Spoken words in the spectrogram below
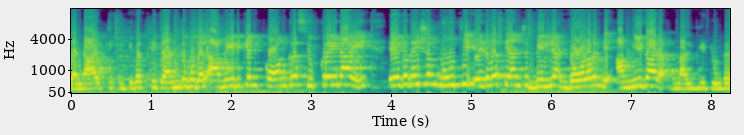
രണ്ടായിരത്തി ഇരുപത്തിരണ്ട് മുതൽ അമേരിക്കൻ കോൺഗ്രസ് യുക്രൈനായി ഏകദേശം നൂറ്റി എഴുപത്തി അഞ്ച് ബില്യൺ ഡോളറിന്റെ അംഗീകാരം നൽകിയിട്ടുണ്ട്.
